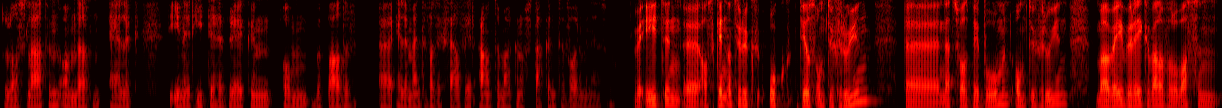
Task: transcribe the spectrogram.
loslaten, om dan eigenlijk die energie te gebruiken om bepaalde uh, elementen van zichzelf weer aan te maken of takken te vormen en zo. We eten uh, als kind natuurlijk ook deels om te groeien, uh, net zoals bij bomen, om te groeien. Maar wij bereiken wel een volwassen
